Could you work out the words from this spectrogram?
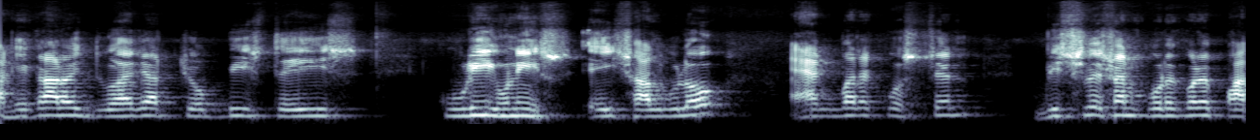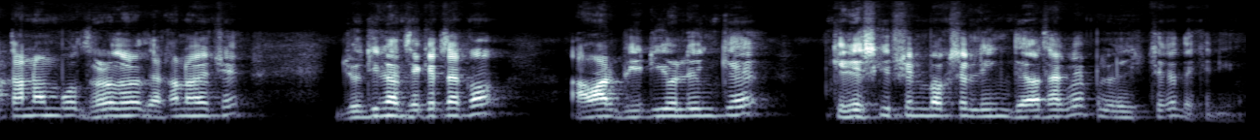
আগেকার ওই দু হাজার চব্বিশ, তেইশ, কুড়ি, উনিশ, এই সালগুলো একবারে কোশ্চেন বিশ্লেষণ করে করে পাতা নম্বর ধরে ধরে দেখানো হয়েছে। যদি না দেখে থাকো, আমার ভিডিও লিঙ্কে ডিসক্রিপশন বক্সে লিঙ্ক দেওয়া থাকবে প্লে লিস্ট থেকে দেখে নিও।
